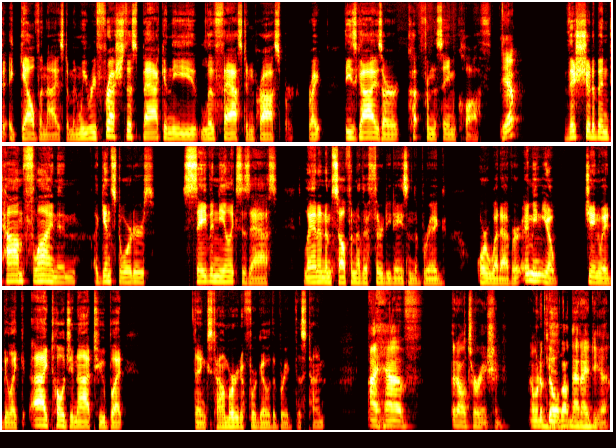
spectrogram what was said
It galvanized them, and we refreshed this back in the Live Fast and Prosper. Right, these guys are cut from the same cloth. Yep. This should have been Tom flying in against orders, saving Neelix's ass, landing himself another 30 days in the brig or whatever. I mean, you know, Janeway would be like, I told you not to, but thanks, Tom. We're going to forego the brig this time. I have an alteration. I want to okay. build on that idea.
